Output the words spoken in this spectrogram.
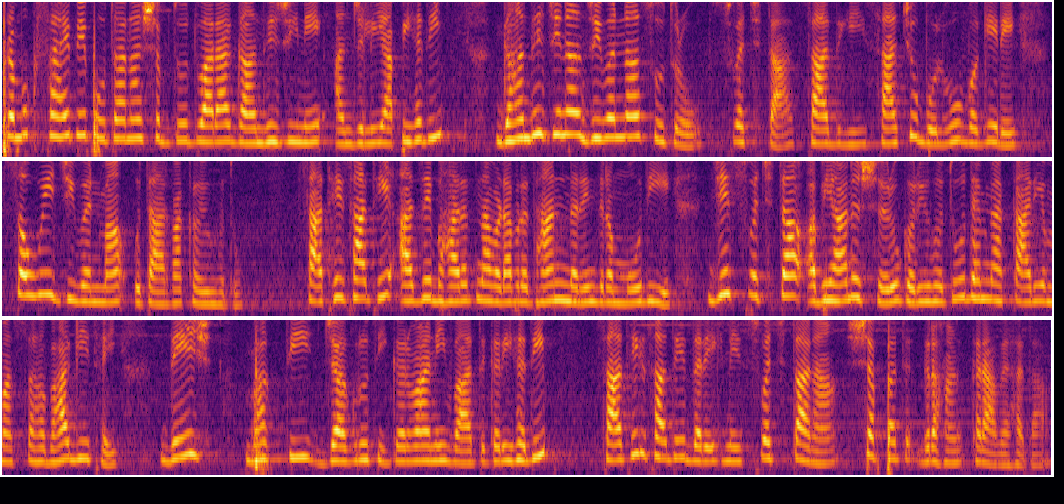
પ્રમુખ સાહેબે પોતાના શબ્દો દ્વારા ગાંધીજીને અંજલિ આપી હતી. ગાંધીજીના જીવનના સૂત્રો સ્વચ્છતા, સાદગી, સાચું બોલવું વગેરે સૌએ જીવનમાં ઉતારવા કહ્યું હતું. સાથે સાથે આજે ભારતના વડાપ્રધાન નરેન્દ્ર મોદીએ જે સ્વચ્છતા અભિયાન શરૂ કર્યું હતું, તેમના કાર્યમાં સહભાગી થઈ દેશ ભક્તિ જાગૃતિ કરવાની વાત કરી હતી. સાથે સાથે દરેકને સ્વચ્છતાના શપથ ગ્રહણ કરાવ્યા હતા.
